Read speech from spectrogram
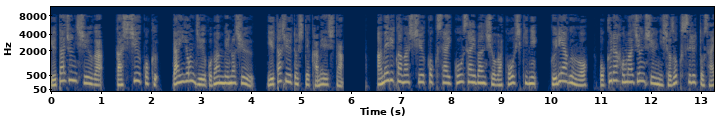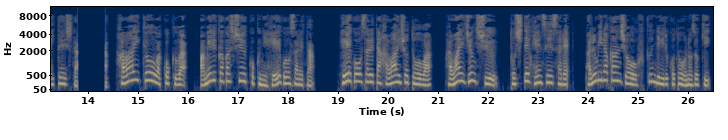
ユタ準州が合衆国第45番目の州、ユタ州として加盟した。アメリカ合衆国最高裁判所は公式にグリア軍をオクラホマ準州に所属すると裁定した。ハワイ共和国はアメリカ合衆国に併合された。併合されたハワイ諸島はハワイ準州として編成され、パルミラ干渉を含んでいることを除き、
